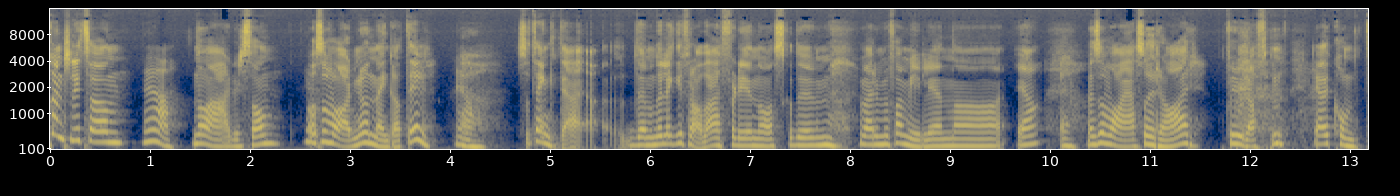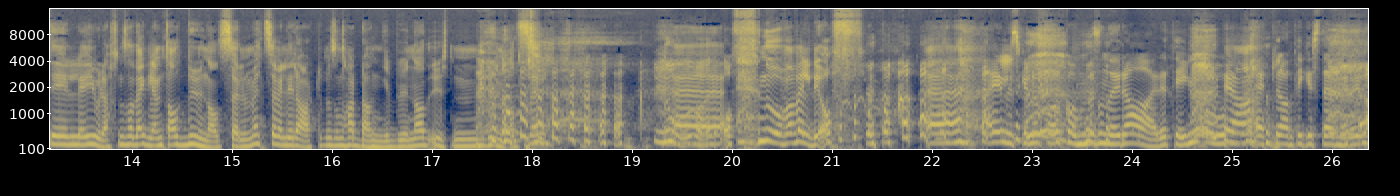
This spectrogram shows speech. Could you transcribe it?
kanskje litt sånn Ja. Nå er det sånn. Og så var den jo negativ. Ja. Så tenkte jeg ja, det må du legge fra deg, fordi nå skal du være med familien. Og, ja. Ja. Men så var jeg så rar på julaften. Jeg kom til julaften, så hadde jeg glemt alt bunadssølvet mitt. er veldig rart ut med sånn hardangerbunad uten bunadsølv. Noe var off. Noe var veldig off. Jeg elsker når folk kommer med sånne rare ting, og hvor Ja. et eller annet ikke stemmer.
